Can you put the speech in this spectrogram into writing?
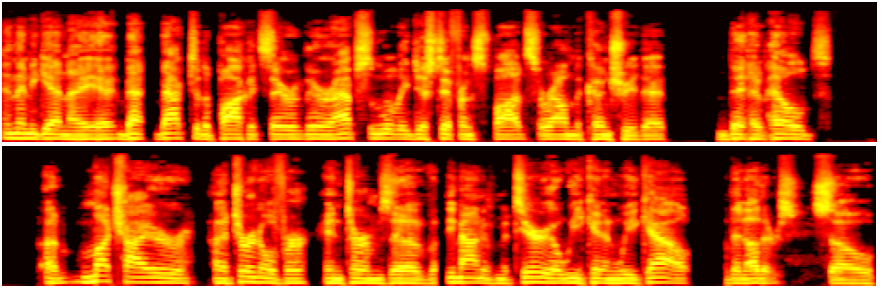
And then again, I uh, back, back to the pockets. There, there are absolutely just different spots around the country that, that have held a much higher uh, turnover in terms of the amount of material week in and week out than others. So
